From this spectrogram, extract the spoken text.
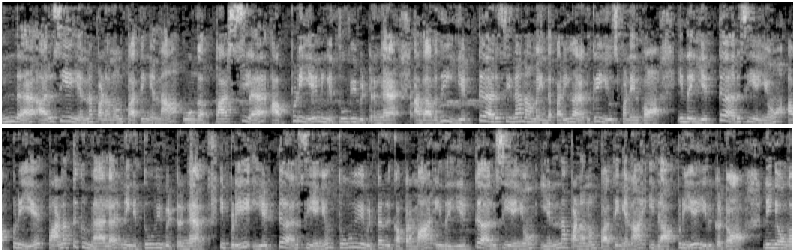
இந்த அரிசியை என்ன பண்ணணும்னு பாத்தீங்கன்னா உங்க பர்ஸ்ல அப்படியே நீங்க தூவி விட்டுருங்க. அதாவது எட்டு அரிசி தான் நாம இந்த பரிகாரத்துக்கு யூஸ் பண்ணிருக்கோம். இந்த எட்டு அரிசியையும் அப்படியே பணத்துக்கு மேல நீங்க தூவி விட்டுருங்க. இப்படி எட்டு அரிசியையும் தூவி விட்டதுக்கு அப்புறமா இந்த எட்டு அரிசியையும் என்ன பண்ணணும்னு பாத்தீங்கன்னா இது அப்படியே இருக்கட்டும். நீங்க உங்க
